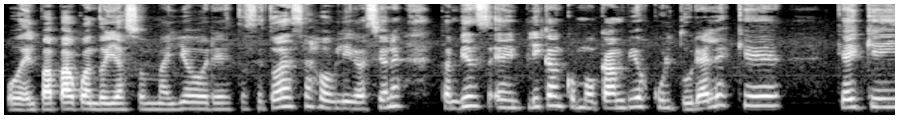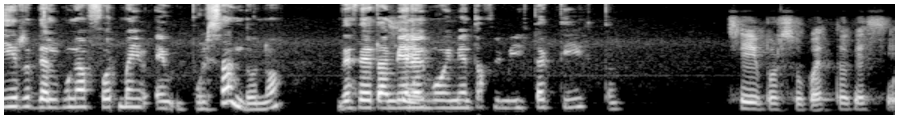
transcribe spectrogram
o del papá cuando ya son mayores. Entonces, todas esas obligaciones también implican como cambios culturales que, que, hay que ir de alguna forma impulsando, ¿no? Desde también el movimiento feminista activista. Sí, por supuesto que sí.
